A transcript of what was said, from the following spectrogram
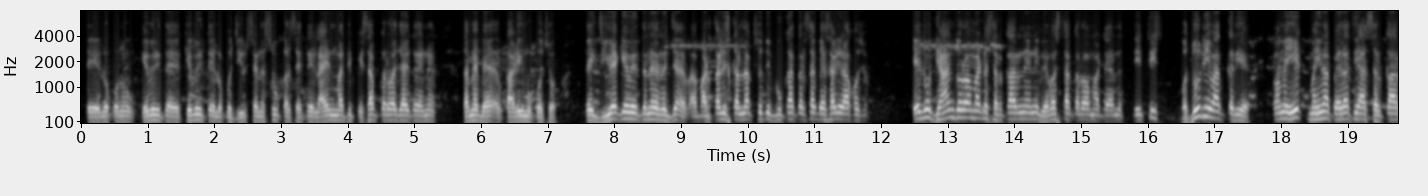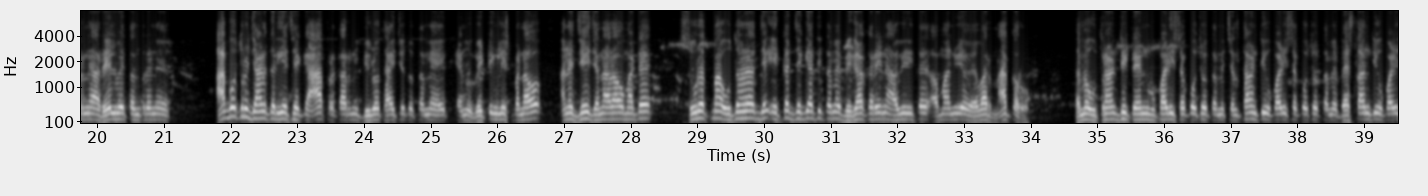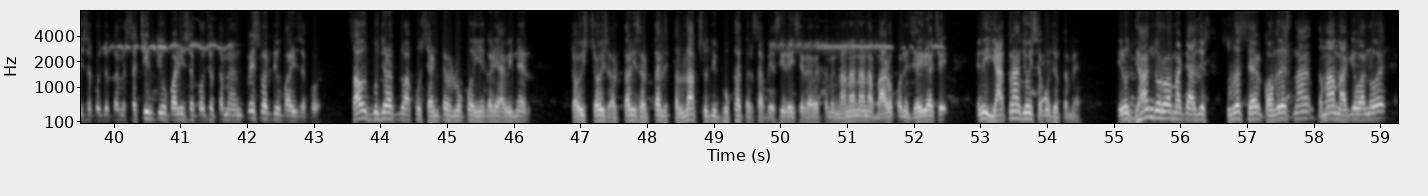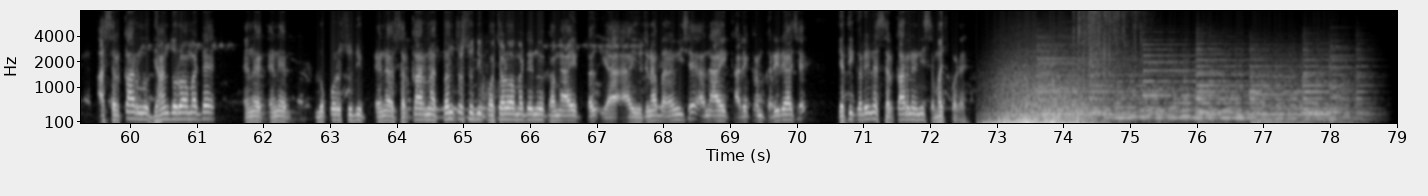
તે એ લોકોનું કેવી રીતે કેવી રીતે એ લોકો જીવશે ને શું કરશે, તે લાઇનમાંથી પેશાબ કરવા જાય તો એને તમે બે કાઢી મૂકો છો. તો એક જીવે કેવી રીતે અડતાલીસ કલાક સુધી ભૂખા તરસા બેસાડી રાખો છો. એનું ધ્યાન દોરવા માટે સરકારને એની વ્યવસ્થા કરવા માટે અને તેથી વધુની વાત કરીએ, તો અમે એક મહિના પહેલાથી આ સરકારને, આ રેલવે તંત્રને આગોતરું જાણ કરીએ છીએ કે આ પ્રકારની ભીડો થાય છે. તો તમે એનું વેઇટિંગ લિસ્ટ બનાવો અને જે જનારાઓ માટે સુરતમાં ઉધના એક જ જગ્યાથી તમે ભેગા કરીને આવી રીતે અમાનવીય વ્યવહાર ના કરો. તમે ઉત્તરાયણથી ટ્રેન ઉપાડી શકો છો, તમે ચલથાણથી ઉપાડી શકો છો, તમે ભેસ્તાનથી ઉપાડી શકો છો, તમે સચિનથી ઉપાડી શકો છો, તમે અંકલેશ્વરથી ઉપાડી શકો. સાઉથ ગુજરાતનું આખું સેન્ટર લોકો અહીંયા આગળ આવીને ચોવીસ ચોવીસ અડતાલીસ અડતાલીસ કલાક સુધી ભૂખા તરસા બેસી રહી છે અને હવે તમે નાના નાના બાળકોને જઈ રહ્યા છે, એની યાત્રા જોઈ શકો છો તમે. એનું ધ્યાન દોરવા માટે આજે સુરત શહેર કોંગ્રેસના તમામ આગેવાનોએ આ સરકારનું ધ્યાન દોરવા માટે એને એને લોકો સુધી, એના સરકારના તંત્ર સુધી પહોંચાડવા માટેનું એક અમે આ એક આ યોજના બનાવી છે અને આ એક કાર્યક્રમ કરી રહ્યા છે, જેથી કરીને સરકારને એની સમજ પડે.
